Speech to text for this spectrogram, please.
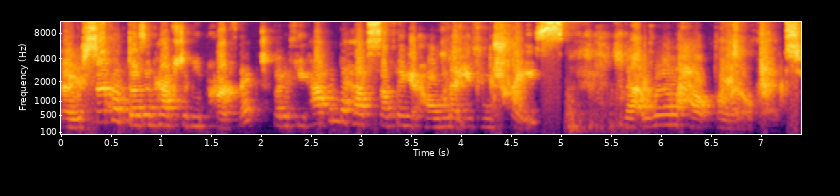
Now your circle doesn't have to be perfect, but if you happen to have something at home that you can trace, that will help a little bit.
